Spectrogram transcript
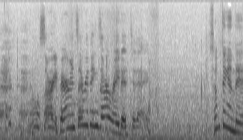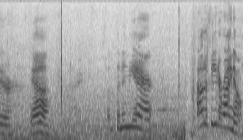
oh, sorry, parents. Everything's R-rated today. Something in the air. Yeah. Something in the air. How to feed a rhino.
